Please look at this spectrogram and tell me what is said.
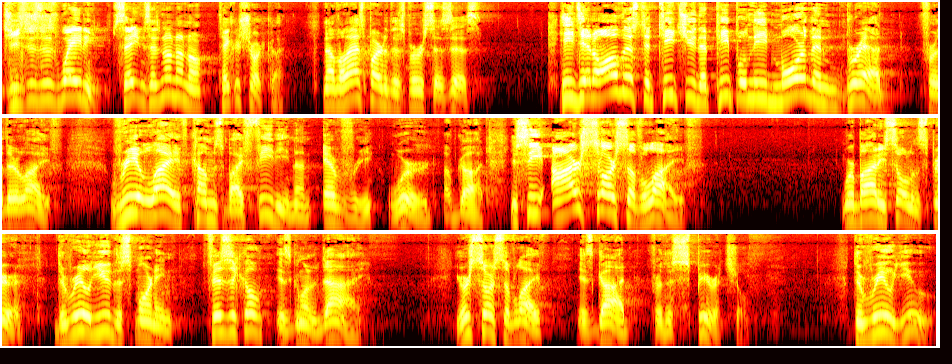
Jesus is waiting. Satan says, no, no, no, take a shortcut. Now, the last part of this verse says this He did all this to teach you that people need more than bread for their life. Real life comes by feeding on every word of God. You see, our source of life, we're body, soul, and spirit. The real you this morning, physical, is going to die. Your source of life is God for the spiritual. The real you.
